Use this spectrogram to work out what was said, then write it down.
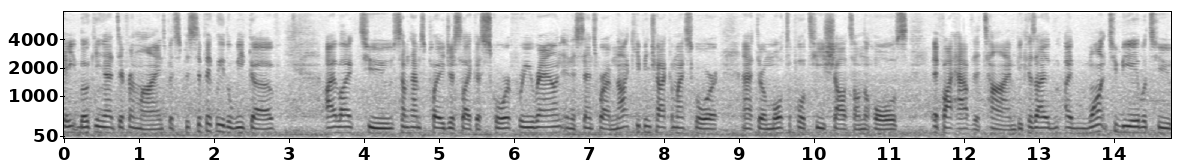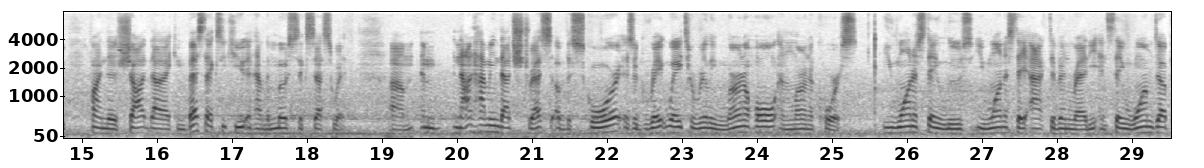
looking at different lines, but specifically the week of, I like to sometimes play just like a score-free round in a sense where I'm not keeping track of my score and I throw multiple tee shots on the holes if I have the time because I, I want to be able to find the shot that I can best execute and have the most success with. Um, and not having that stress of the score is a great way to really learn a hole and learn a course. You want to stay loose, you want to stay active and ready and stay warmed up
